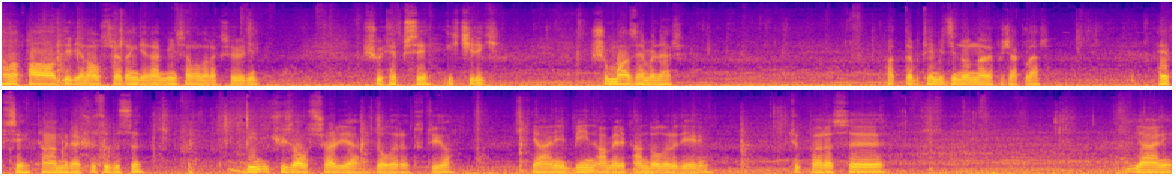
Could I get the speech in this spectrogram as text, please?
ama pahalı değil. Yani Avusturya'dan gelen bir insan olarak söyleyeyim. Şu hepsi işçilik. Şu malzemeler. Hatta bu temizliğini onlar yapacaklar. Hepsi tamire şu sıvısı 1200 Avustralya doları tutuyor. Yani 1000 Amerikan doları diyelim. Türk parası yani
